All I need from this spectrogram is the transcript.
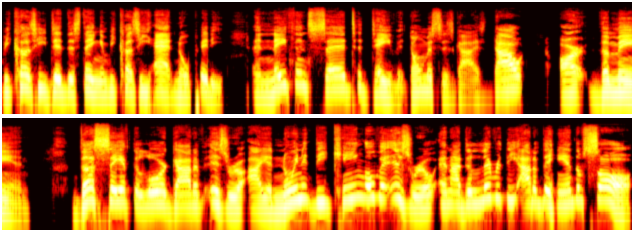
because he did this thing and because he had no pity. And Nathan said to David, Don't miss this, guys, thou art the man. Thus saith the Lord God of Israel I anointed thee king over Israel, and I delivered thee out of the hand of Saul,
